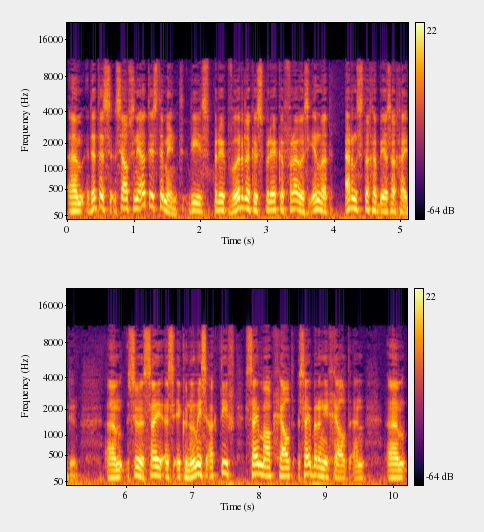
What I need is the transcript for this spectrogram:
Ehm um, dit is selfs in die Ou Testament, die spreekwoordelike spreuke vrou is een wat ernstige besigheid doen. Ehm um, so sy is ekonomies aktief, sy maak geld, sy bring die geld in. Ehm um,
